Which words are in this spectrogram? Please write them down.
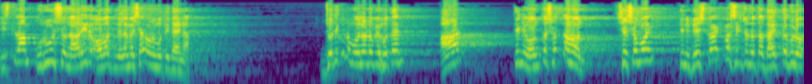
ইসলাম পুরুষ ও নারীর অবাধ মেলামেশার অনুমতি দেয় না। যদি কোনো মহিলা নবী হতেন, আর তিনি অন্তঃসত্ত্বা হন, সে সময় তিনি বেশ কয়েক মাসের জন্য তার দায়িত্বগুলো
